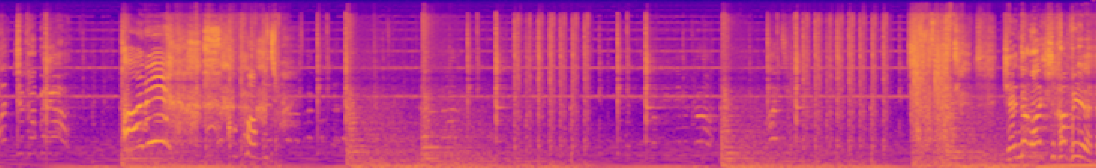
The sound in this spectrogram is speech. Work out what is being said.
Aç şu kapıyı! Abi! Korkma ablacığım. Kendal aç şu kapıyı!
